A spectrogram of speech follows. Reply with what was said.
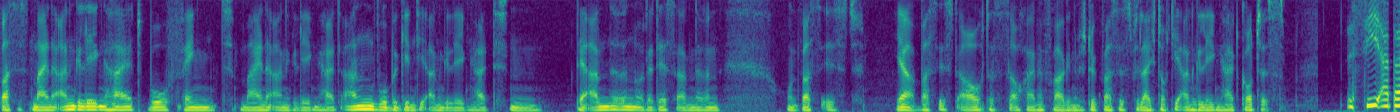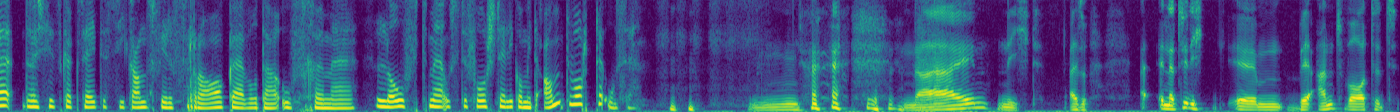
Was ist meine Angelegenheit? Wo fängt meine Angelegenheit an? Wo beginnt die Angelegenheit der anderen oder des anderen? Und was ist, ja, was ist auch, das ist auch eine Frage in dem Stück, was ist vielleicht doch die Angelegenheit Gottes? Es sind eben, du hast jetzt gerade gesagt, es sind ganz viele Fragen, die da aufkommen. Läuft man aus der Vorstellung mit Antworten raus? Nein, nicht. Also äh, natürlich ähm, beantwortet,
